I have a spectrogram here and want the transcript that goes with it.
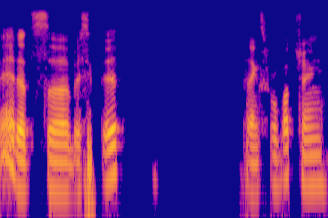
Okay, that's uh, basically it. Thanks for watching.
